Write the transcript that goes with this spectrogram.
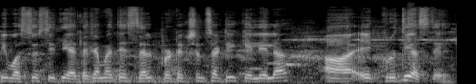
ही वस्तुस्थिती आहे. त्याच्यामुळे ते सेल्फ प्रोटेक्शनसाठी केलेलं एक कृती असते.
